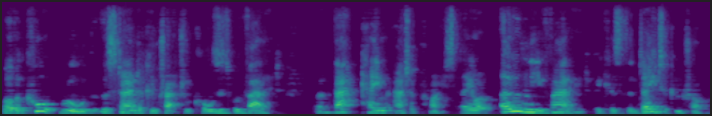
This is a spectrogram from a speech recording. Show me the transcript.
Well, the court ruled that the standard contractual clauses were valid, but that came at a price. They were only valid because the data controller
